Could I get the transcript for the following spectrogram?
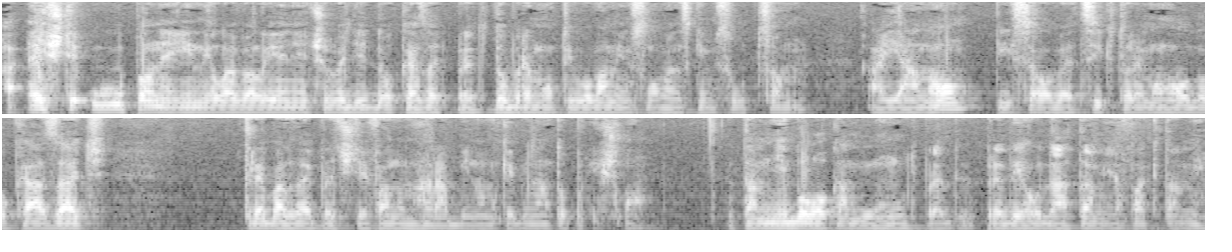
a ešte úplne iný level je niečo vedieť dokázať pred dobre motivovaným slovenským súdcom. A Jano písal veci, ktoré mohol dokázať treba aj pred Štefanom Hrabinom, keby na to prišlo. Tam nebolo kam uhnúť pred, pred jeho dátami a faktami.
